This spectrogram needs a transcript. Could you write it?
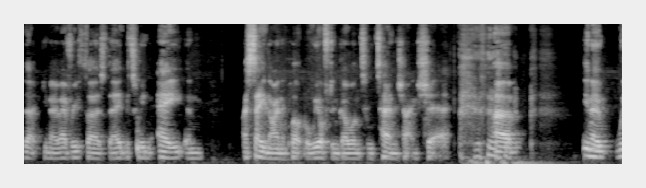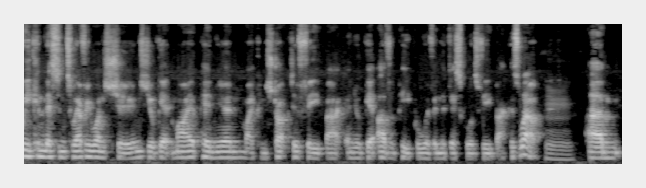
that, you know, every Thursday between eight and I say nine o'clock, but we often go on till 10 chatting shit. Um, you know, we can listen to everyone's tunes. You'll get my opinion, my constructive feedback, and you'll get other people within the Discord's feedback as well. Mm. Um,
